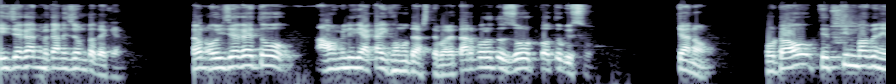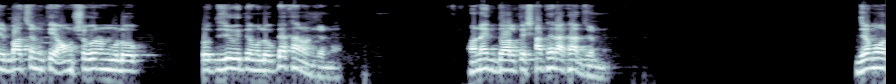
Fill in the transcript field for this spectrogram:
এই জায়গার মেকানিজমটা দেখেন। কারণ ওই জায়গায় তো আওয়ামী লীগ একাই ক্ষমতা আসতে পারে। তারপরে তো জোট কত কিছু? কেন? ওটাও কৃত্রিমভাবে নির্বাচনকে অংশগ্রহণমূলক, প্রতিযোগিতামূলক দেখানোর জন্য। অনেক দলকে সাথে রাখার জন্য। যেমন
